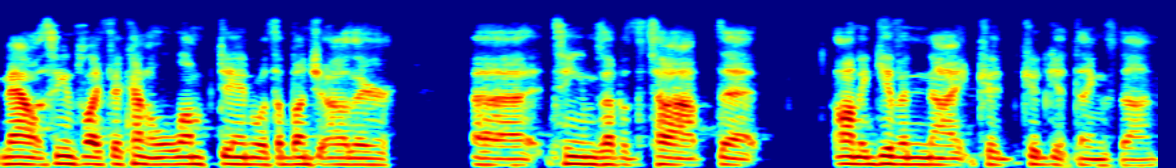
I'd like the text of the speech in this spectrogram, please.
now it seems like they're kind of lumped in with a bunch of other uh, teams up at the top that on a given night could could get things done.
